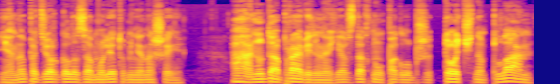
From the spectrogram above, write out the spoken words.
И она подергала за амулет у меня на шее. «А, ну да, правильно!» Я вздохнул поглубже. «Точно, план!»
